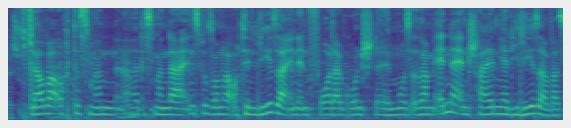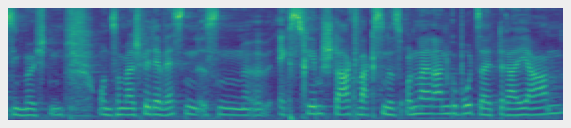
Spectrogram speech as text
Ich glaube auch, dass man, ja. äh, dass man da insbesondere auch den Leser in den Vordergrund stellen muss. Also am Ende entscheiden ja die Leser, was sie möchten. Und zum Beispiel der Westen ist ein äh, extrem stark wachsendes Online-Angebot seit drei Jahren.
